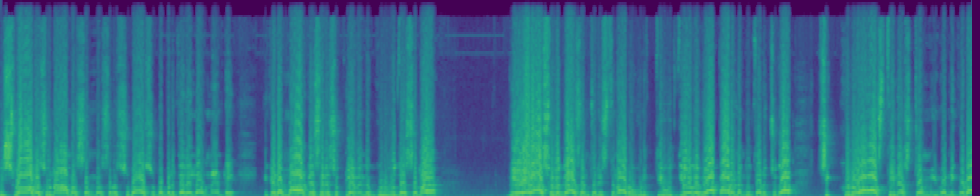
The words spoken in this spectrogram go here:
విశ్వావసునామ సంవత్సర శుభాశుభ ఫలితాలు ఎలా ఉన్నాయంటే ఇక్కడ మార్గశిర శుక్లమైన గురువు దశమ వ్యయరాశులుగా సంచరిస్తున్నారు. వృత్తి ఉద్యోగ వ్యాపారాలందు తరచుగా చిక్కులు ఆస్తి నష్టం ఇవన్నీ కూడా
